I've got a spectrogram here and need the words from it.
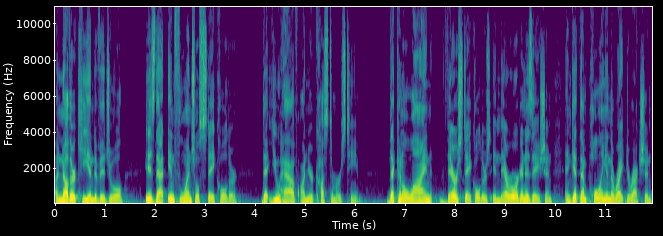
Another key individual is that influential stakeholder that you have on your customers team that can align their stakeholders in their organization and get them pulling in the right direction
